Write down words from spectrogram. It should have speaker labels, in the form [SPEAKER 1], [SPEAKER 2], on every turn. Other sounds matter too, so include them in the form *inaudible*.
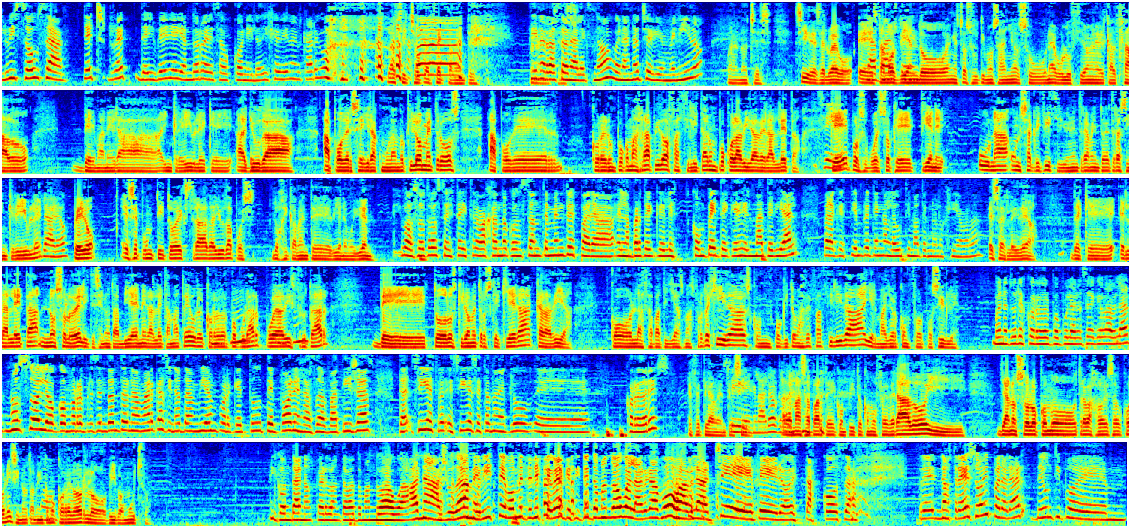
[SPEAKER 1] Luis Sousa, Tech Rep de Iberia y Andorra de Sauconi. ¿Lo dije bien el cargo?
[SPEAKER 2] Lo has dicho perfectamente. *laughs*
[SPEAKER 1] Tiene razón, Alex, ¿no? Buenas noches, bienvenido.
[SPEAKER 2] Buenas noches. Sí, desde luego. Eh, estamos viendo en estos últimos años una evolución en el calzado de manera increíble que ayuda a poder seguir acumulando kilómetros, a poder correr un poco más rápido, a facilitar un poco la vida del atleta, que por supuesto que tiene una, un sacrificio y un entrenamiento detrás increíble,
[SPEAKER 1] claro.
[SPEAKER 2] pero ese puntito extra de ayuda, pues lógicamente viene muy bien.
[SPEAKER 1] Y vosotros estáis trabajando constantemente para, en la parte que les compete, que es el material, para que siempre tengan la última tecnología, ¿verdad?
[SPEAKER 2] Esa es la idea, de que el atleta, no solo de élite, sino también el atleta amateur, el corredor popular, pueda disfrutar de todos los kilómetros que quiera cada día con las zapatillas más protegidas, con un poquito más de facilidad y el mayor confort posible.
[SPEAKER 1] Bueno, tú eres corredor popular, o sea que va a hablar no solo como representante de una marca, sino también porque tú te pones las zapatillas. ¿Sigues, sigues estando en el club de corredores?
[SPEAKER 2] Efectivamente, sí.
[SPEAKER 1] Claro, claro.
[SPEAKER 2] Además, aparte, *laughs* compito como federado y ya no solo como trabajador de Saucony, sino también como corredor lo vivo mucho.
[SPEAKER 1] Y contanos, perdón, estaba tomando agua. Ana, ayúdame, ¿viste? Vos me tenés que ver que si estoy tomando agua, larga vos a hablar. Che, pero estas cosas. Nos traes hoy para hablar de un tipo de mm,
